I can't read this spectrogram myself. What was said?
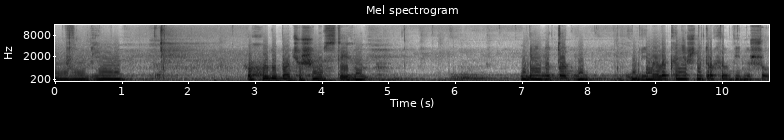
М, Блін. Походу бачу, що не встигну. Блін, ну так. Блін, але, звісно, трохи обідно, що.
